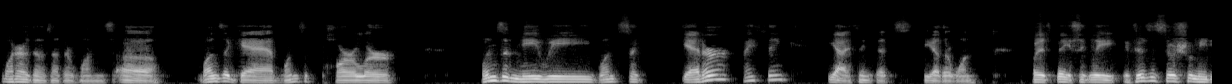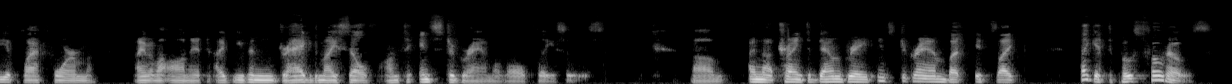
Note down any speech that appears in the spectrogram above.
what are those other ones? Uh, one's a Gab, one's a Parler, one's a MeWe, one's a Gettr, I think. Yeah, I think that's the other one. But it's basically, if there's a social media platform, I'm on it. I've even dragged myself onto Instagram of all places. Um, I'm not trying to downgrade Instagram, but it's like, I get to post photos.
